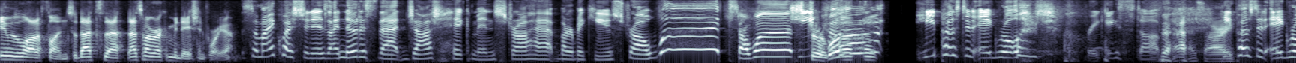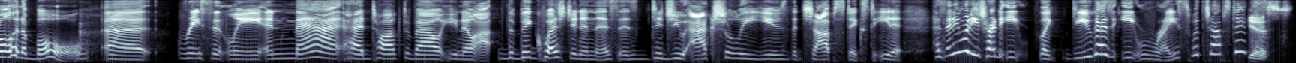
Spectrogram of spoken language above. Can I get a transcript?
it was a lot of fun. So that's the that's my recommendation for you So my question is, I noticed that Josh Hickman, Straw Hat Barbecue, Straw what? straw what? He, Straw po- what? He posted egg roll. freaking stop. Sorry. He posted egg roll in a bowl uh, recently, and Matt had talked about, you know, uh, the big question in this is, did you actually use the chopsticks to eat it? Has anybody tried to eat like? Do you guys eat rice with chopsticks? yes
